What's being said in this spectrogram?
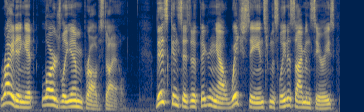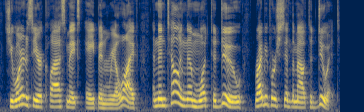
writing it largely improv style. This consisted of figuring out which scenes from the Selena Simon series she wanted to see her classmates ape in real life and then telling them what to do right before she sent them out to do it.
